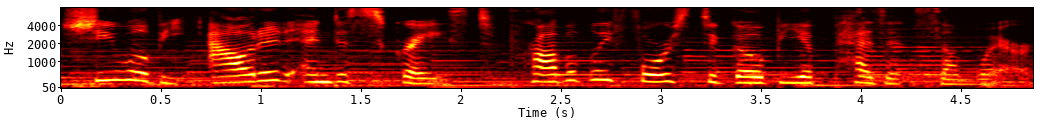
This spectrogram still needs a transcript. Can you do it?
she will be outed and disgraced, probably forced to go be a peasant somewhere.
